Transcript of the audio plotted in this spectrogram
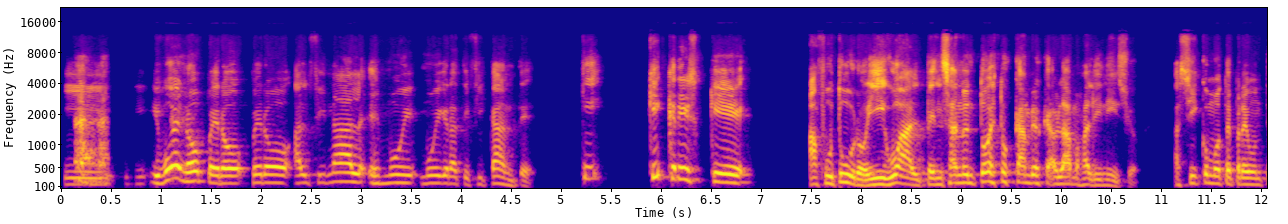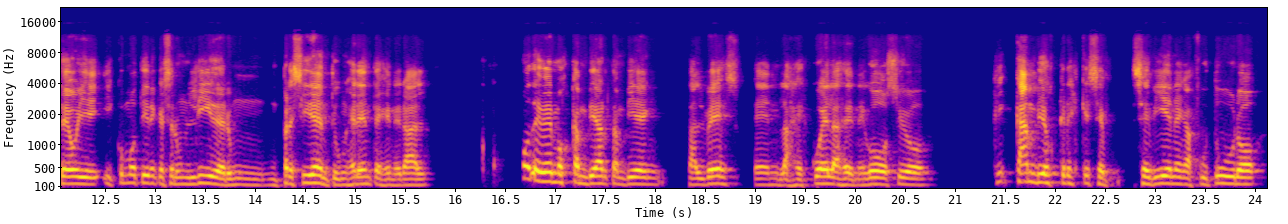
Y, y, bueno, pero, pero al final es muy, muy gratificante. ¿Qué, ¿Qué crees que a futuro, igual, pensando en todos estos cambios que hablamos al inicio, así como te pregunté, oye, ¿y cómo tiene que ser un líder, un, presidente, un gerente general? ¿Cómo debemos cambiar también, tal vez, en las escuelas de negocio? ¿Qué cambios crees que se, se vienen a futuro?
